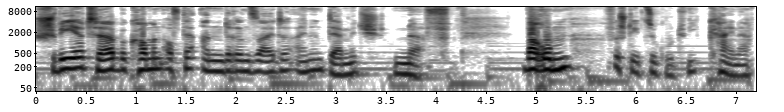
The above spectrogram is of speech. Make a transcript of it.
Schwerter bekommen auf der anderen Seite einen Damage Nerf. Warum, versteht so gut wie keiner.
